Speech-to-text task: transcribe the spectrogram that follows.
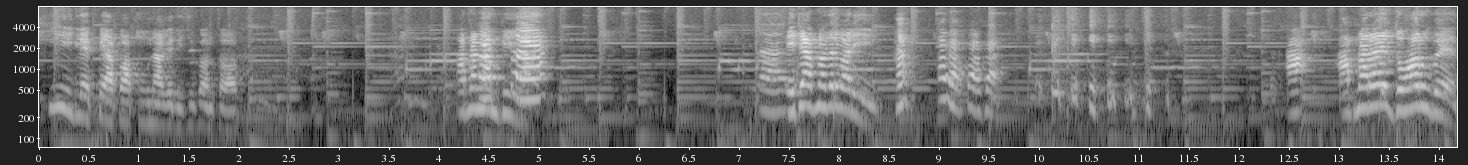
কি লে পেপা পুন আগে দিছি কোন তো আপনার নাম কি? এটা আপনাদের বাড়ি? আ- আপনারা জোহার উবেন।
